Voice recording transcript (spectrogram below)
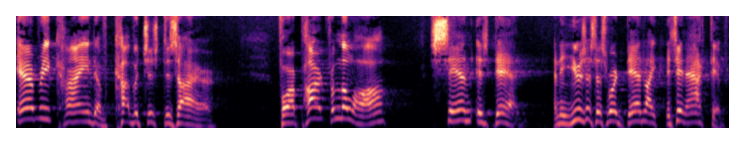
every kind of covetous desire. For apart from the law, sin is dead. And he uses this word dead like it's inactive,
